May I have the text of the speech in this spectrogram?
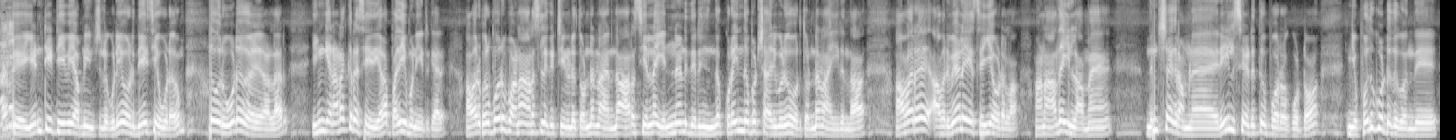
ரெண்டு பத்து என்டிடிவி அப்படின்னு சொல்லக்கூடிய ஒரு தேசிய ஊடகம். இந்த ஒரு ஊடகவியலாளர் இங்கே நடக்கிற செய்திகளை பதிவு பண்ணியிருக்காரு. அவர் ஒரு பொறுப்பான அரசியல் கட்சியினுடைய தொண்டனாக இருந்தால் அரசியல்னால் என்னன்னு தெரிஞ்சிருந்தால் குறைந்தபட்ச அறிவுடைய ஒரு தொண்டனாக இருந்தால் அவரை அவர் வேலையை செய்ய விடலாம். ஆனால் அதை இல்லாமல் இந்த இன்ஸ்டாகிராமில் ரீல்ஸ் எடுத்து போடுற கூட்டம் இங்கே பொதுக்கூட்டத்துக்கு வந்து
